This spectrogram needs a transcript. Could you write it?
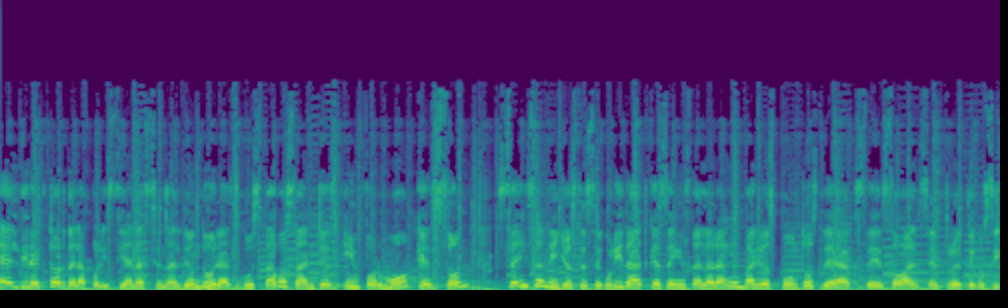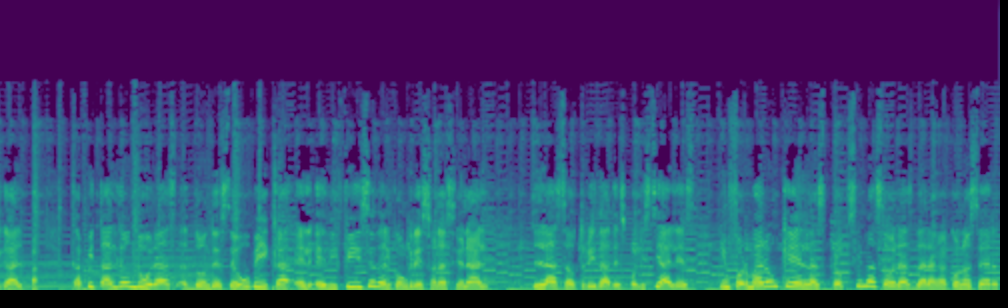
El director de la Policía Nacional de Honduras, Gustavo Sánchez, informó que son seis anillos de seguridad que se instalarán en varios puntos de acceso al centro de Tegucigalpa, capital de Honduras, donde se ubica el edificio del Congreso Nacional. Las autoridades policiales informaron que en las próximas horas darán a conocer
